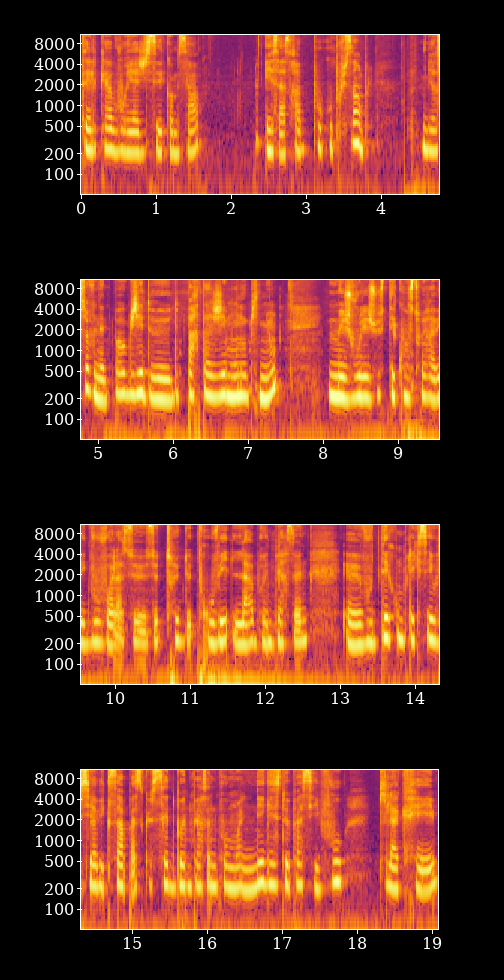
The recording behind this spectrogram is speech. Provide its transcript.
tel cas vous réagissez comme ça, et ça sera beaucoup plus simple. Bien sûr, vous n'êtes pas obligé de, partager mon opinion, mais je voulais juste déconstruire avec vous, voilà, ce, truc de trouver la bonne personne. Euh, vous décomplexer aussi avec ça parce que cette bonne personne pour moi, elle n'existe pas, c'est vous qui la créée.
